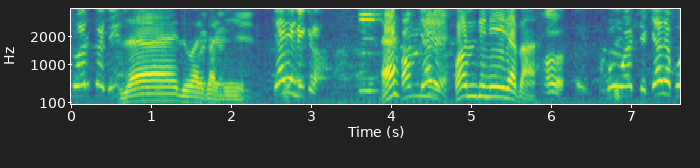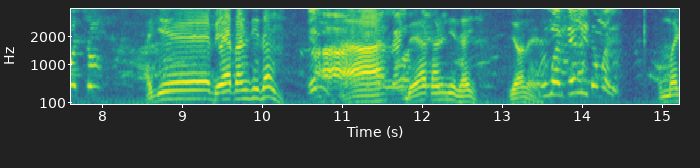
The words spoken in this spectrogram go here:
દ્વારકાધીશ. જય દ્વારકાધીશ. ક્યારે નીકળ્યા? હે? ક્યારે? પમદી નહીં રહેતા. હું વાત છે ક્યારે પહોંચશો? હજી બે ત્રણ દી એમ હા બે ત્રણ દી થઈ. જો ને. ઉંમર કેટલી તમારી? ઉંમર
